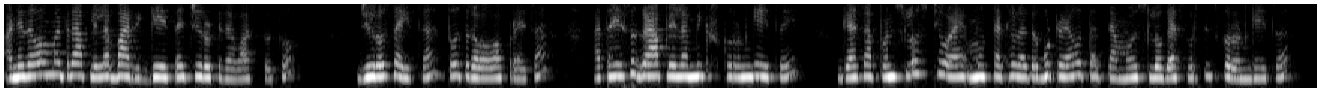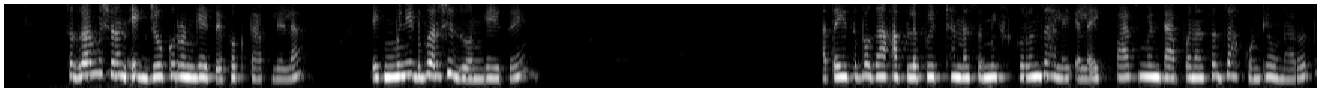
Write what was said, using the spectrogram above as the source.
आणि रवा मात्र आपल्याला बारीक घ्यायचा आहे. चिरोटी रवा असतो तो. झिरो साईजचा तोच रवा वापरायचा. आता हे सगळं आपल्याला मिक्स करून घ्यायचं आहे गॅस आपण स्लोच ठेवला आहे मोठा ठेवला तर गुठळ्या होतात. त्यामुळे स्लो गॅसवरतीच करून घ्यायचं. सगळं मिश्रण एकजीव करून घ्यायचं आहे फक्त आपल्याला. एक मिनिटभर शिजवून घ्यायचं आहे आता इथं बघा आपलं पीठ छान असं मिक्स करून झालं आहे याला एक पाच मिनटं आपण असं झाकून ठेवणार आहोत.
